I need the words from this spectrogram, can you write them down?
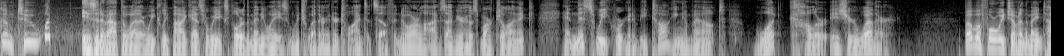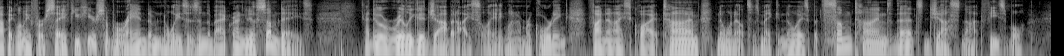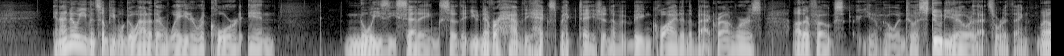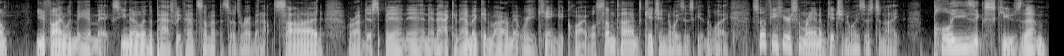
welcome to What Is It About the Weather, weekly podcast where we explore the many ways in which weather intertwines itself into our lives. I'm your host, Mark Jelinek, and this week we're going to be talking about what color is your weather? But before we jump into the main topic, let me first say if you hear some random noises in the background, you know, some days I do a really good job at isolating when I'm recording, find a nice quiet time, no one else is making noise, but sometimes that's just not feasible. And I know even some people go out of their way to record in noisy settings so that you never have the expectation of it being quiet in the background, whereas other folks, you know, go into a studio or that sort of thing. Well, you find with me a mix. You know, in the past, we've had some episodes where I've been outside or I've just been in an academic environment where you can't get quiet. Well, sometimes kitchen noises get in the way. So if you hear some random kitchen noises tonight, please excuse them.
